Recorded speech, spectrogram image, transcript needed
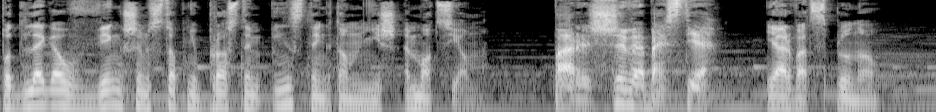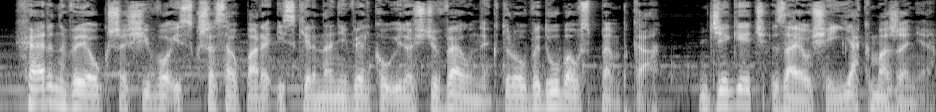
podlegał w większym stopniu prostym instynktom niż emocjom. Paryszywe bestie! Jarwat splunął. Hern wyjął krzesiwo i skrzesał parę iskier na niewielką ilość wełny, którą wydłubał z pępka. Dziegieć zajął się jak marzenie.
